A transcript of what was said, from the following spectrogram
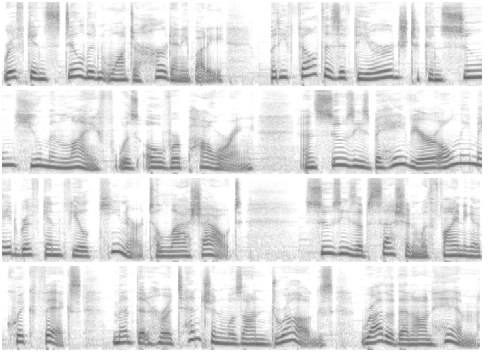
Rifkin still didn't want to hurt anybody, but he felt as if the urge to consume human life was overpowering, and Susie's behavior only made Rifkin feel keener to lash out. Susie's obsession with finding a quick fix meant that her attention was on drugs rather than on him.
